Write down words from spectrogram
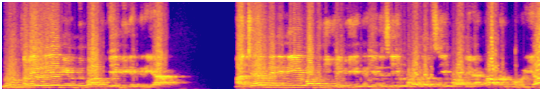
ஊர் தலைவரையே நீ வந்து பார்த்து கேள்வி கேட்கிறியா? நான் சேர்மேன் என்னையே பார்த்து நீ கேள்வி கேட்கறியா? இதை செய்யக்கூடாது அதை செய்யக்கூடாது எனக்கு ஆர்டர் போடுறியா?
